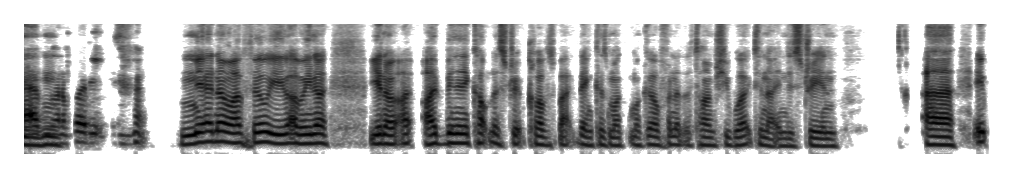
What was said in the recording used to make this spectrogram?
however you want to put it. Yeah, no, I feel you. I mean, I, you know, I, I'd been in a couple of strip clubs back then because my, my girlfriend at the time she worked in that industry, and uh, it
